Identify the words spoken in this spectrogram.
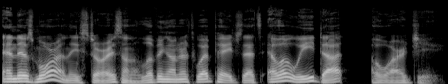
And there's more on these stories on the Living on Earth webpage. That's loe.org.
